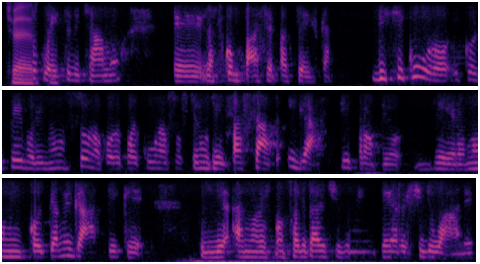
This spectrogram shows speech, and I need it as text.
Certo. Tutto questo diciamo eh, la scomparsa è pazzesca. Di sicuro i colpevoli non sono come qualcuno ha sostenuto in passato, i gatti, proprio zero, non colpiamo i gatti che quindi hanno una responsabilità decisamente residuale.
